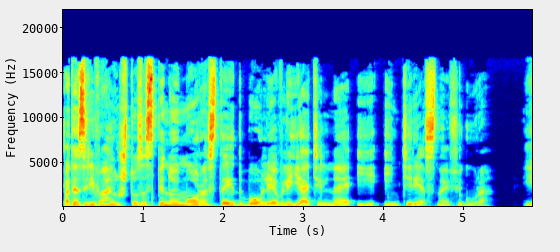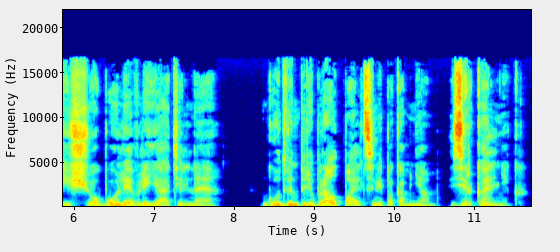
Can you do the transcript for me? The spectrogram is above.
Подозреваю, что за спиной Мора стоит более влиятельная и интересная фигура. Еще более влиятельная. Гудвин перебрал пальцами по камням. Зеркальник.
